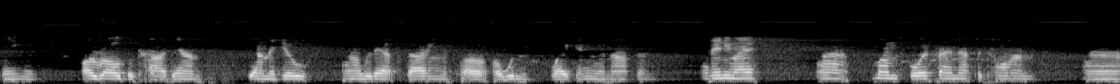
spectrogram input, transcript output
thing. And I rolled the car down down the hill uh, without starting it, so I wouldn't wake anyone up. And, and anyway, uh, mum's boyfriend at the time, uh,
